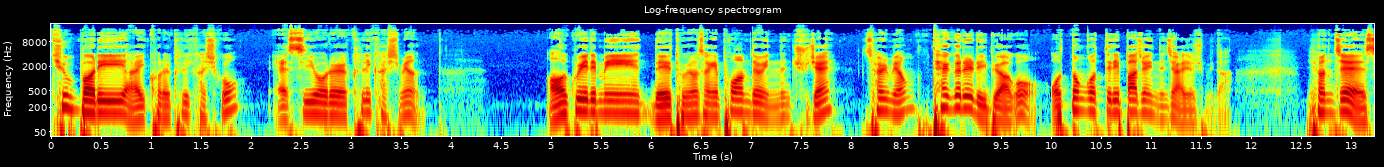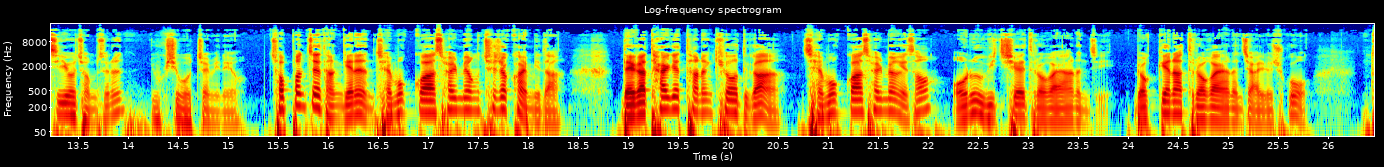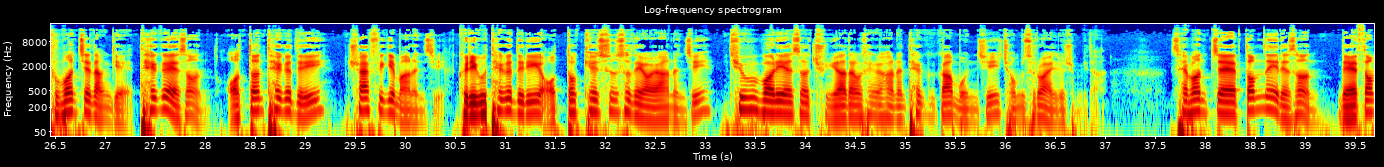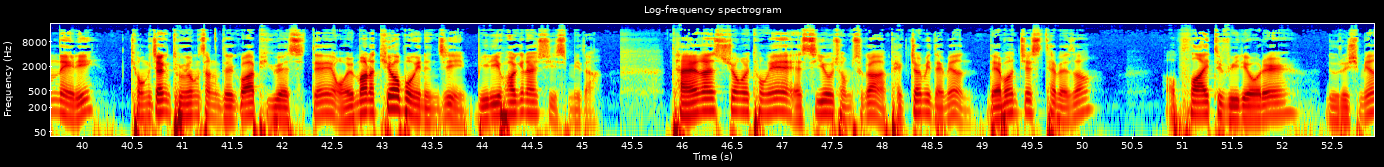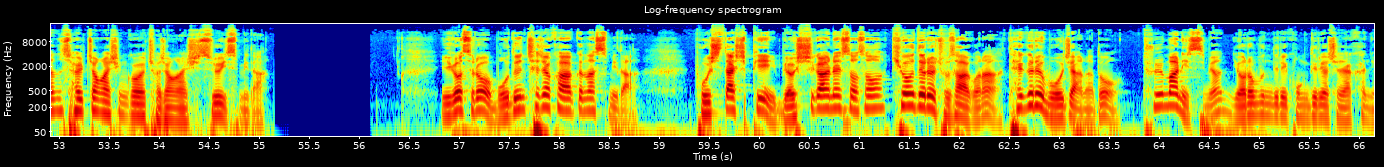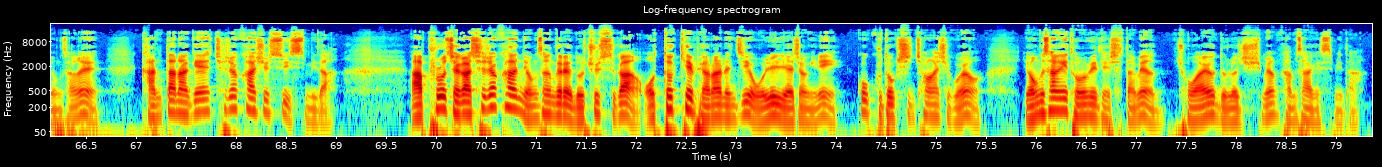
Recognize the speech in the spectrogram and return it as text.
튜버리 아이콘을 클릭하시고 SEO를 클릭하시면 알고리즘이 내 동영상에 포함되어 있는 주제, 설명, 태그를 리뷰하고 어떤 것들이 빠져 있는지 알려줍니다. 현재 SEO 점수는 65점이네요. 첫 번째 단계는 제목과 설명 최적화입니다. 내가 타겟하는 키워드가 제목과 설명에서 어느 위치에 들어가야 하는지, 몇 개나 들어가야 하는지 알려주고, 두 번째 단계, 태그에선 어떤 태그들이 트래픽이 많은지, 그리고 태그들이 어떻게 순서되어야 하는지, 튜브버리에서 중요하다고 생각하는 태그가 뭔지 점수로 알려줍니다. 세 번째, 썸네일에선 내 썸네일이 경쟁 동영상들과 비교했을 때 얼마나 튀어 보이는지 미리 확인할 수 있습니다. 다양한 수정을 통해 SEO 점수가 100점이 되면 네 번째 스텝에서 Apply to Video를 누르시면 설정하신 걸 저장하실 수 있습니다. 이것으로 모든 최적화가 끝났습니다. 보시다시피 몇 시간을 써서 키워드를 조사하거나 태그를 모으지 않아도 툴만 있으면 여러분들이 공들여 제작한 영상을 간단하게 최적화하실 수 있습니다. 앞으로 제가 최적화한 영상들의 노출수가 어떻게 변하는지 올릴 예정이니 꼭 구독 신청하시고요. 영상이 도움이 되셨다면 좋아요 눌러주시면 감사하겠습니다.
